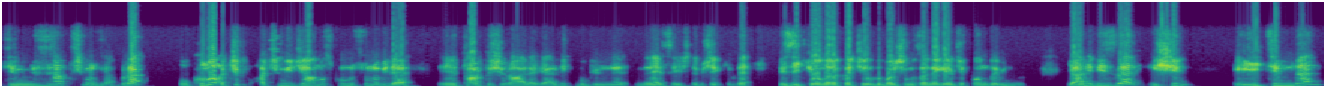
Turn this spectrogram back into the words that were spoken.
timimizi tartışmıyoruz. Bırak okulu açıp açmayacağımız konusunu bile e, tartışır hale geldik. Bugün ne, neyse işte bir şekilde fiziki olarak açıldı. Başımıza ne gelecek onu da bilmiyoruz. Yani bizler işin eğitimden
